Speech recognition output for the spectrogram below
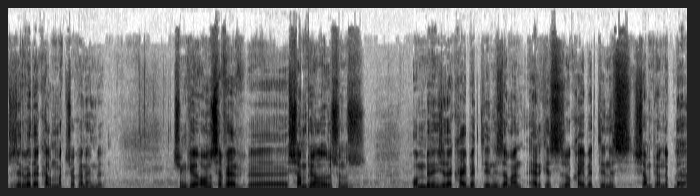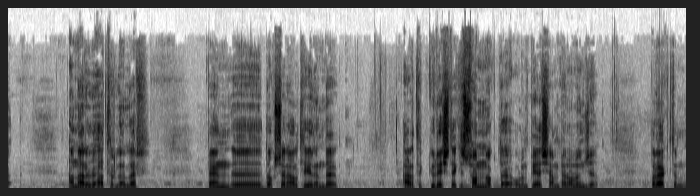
Zirvede kalmak çok önemli. Çünkü 10 sefer e, şampiyon olursunuz. 11. de kaybettiğiniz zaman herkes sizi o kaybettiğiniz şampiyonlukla anar ve hatırlarlar. Ben e, 96 yılında artık güreşteki son nokta olimpiyat şampiyon olunca bıraktım.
